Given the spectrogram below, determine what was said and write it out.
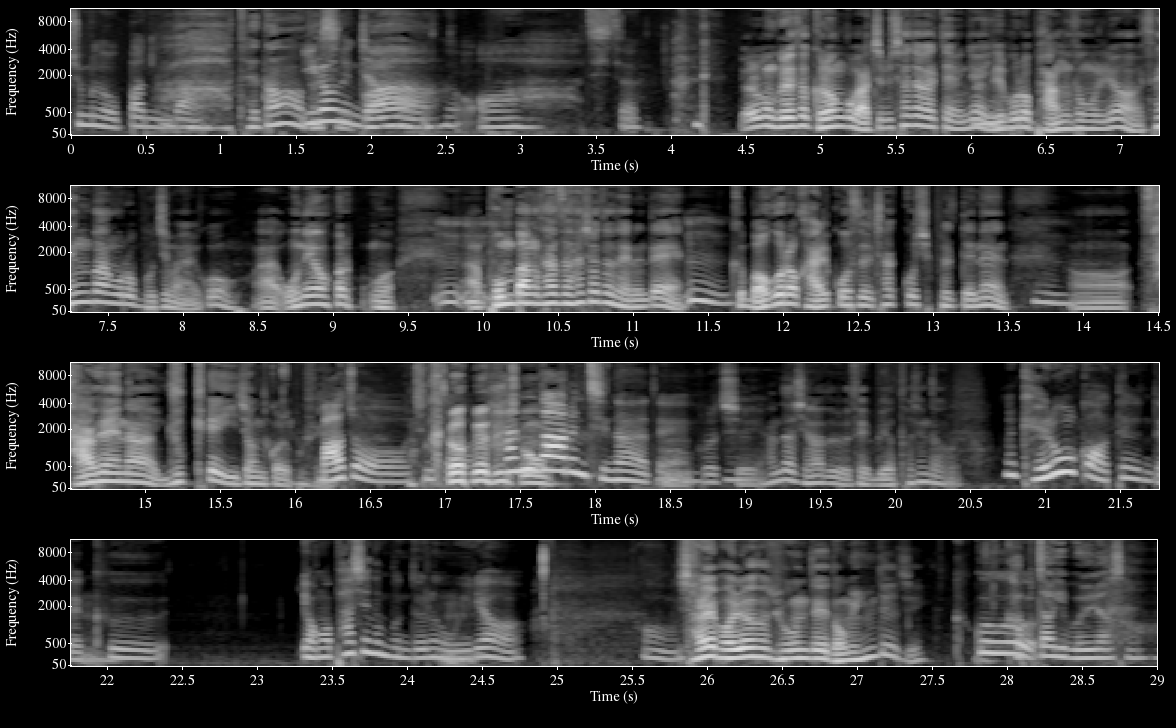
주문을 못 받는다 아, 대단하다 이러는 진짜. 거야. 와 진짜 여러분 그래서 그런 거 맛집을 찾아갈 때는요 음. 일부러 방송을요 생방으로 보지 말고 아 온에어 뭐 음, 아, 음, 본방 사수 하셔도 되는데 음, 그 먹으러 갈 곳을 찾고 싶을 때는 음. 어 4회나 6회 이전 걸 보세요. 맞아 진짜 그러면은 한 좀- 달은 지나야 돼. 어, 그렇지 한 달 지나도 요새 미어 터진다. 음, 괴로울 것 같아 근데 음. 그 영업하시는 분들은 음. 오히려 어 잘 벌려서 좋은데 너무 힘들지. 그 갑자기 몰려서.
